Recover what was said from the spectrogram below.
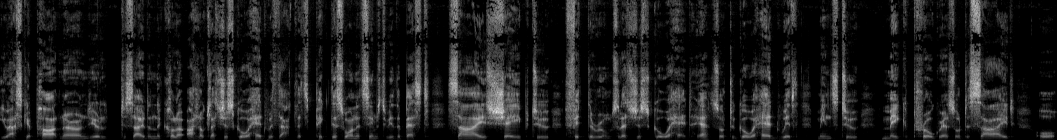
you ask your partner and you'll decide on the color. Ah, oh, look, let's just go ahead with that. Let's pick this one. It seems to be the best size, shape to fit the room. So let's just go ahead. Yeah. So to go ahead with means to make progress or decide or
